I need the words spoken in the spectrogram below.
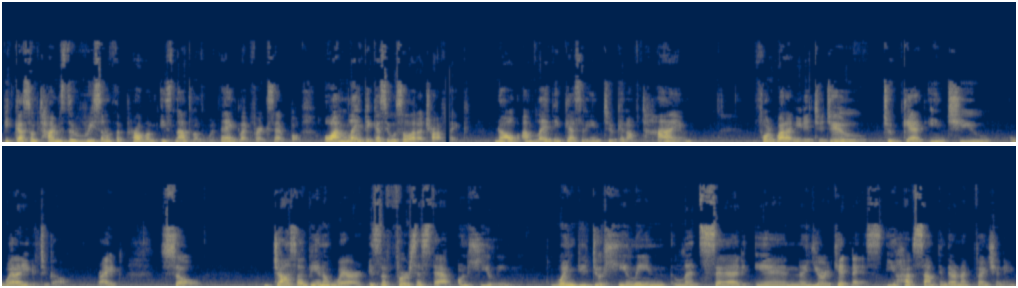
because sometimes the reason of the problem is not what we think. Like, for example, oh, I'm late because it was a lot of traffic. No, I'm late because it didn't took enough time for what I needed to do to get into where I needed to go, right? So, just by being aware is the first step on healing when you do healing, let's say in your kidneys, you have something that are not functioning,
